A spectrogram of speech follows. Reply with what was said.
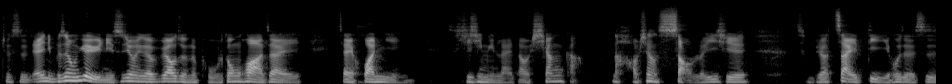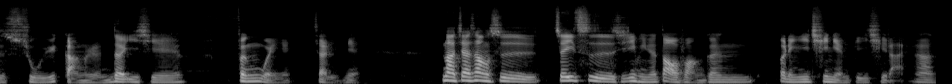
就是哎，你不是用粤语，你是用一个标准的普通话在在欢迎习近平来到香港，那好像少了一些比较在地或者是属于港人的一些氛围在里面。那加上是这一次习近平的到访，跟二零一七年比起来，那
